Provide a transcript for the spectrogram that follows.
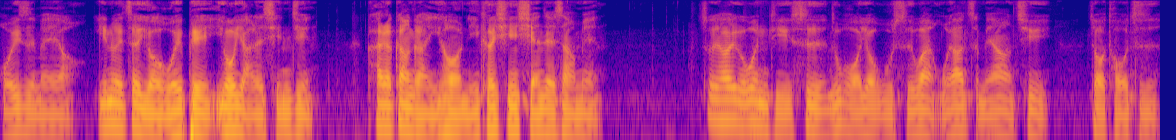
我一直没有，因为这有违背优雅的心境。开了杠杆以后，你一颗心悬在上面。最后一个问题是，如果有五十万，我要怎么样去做投资？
